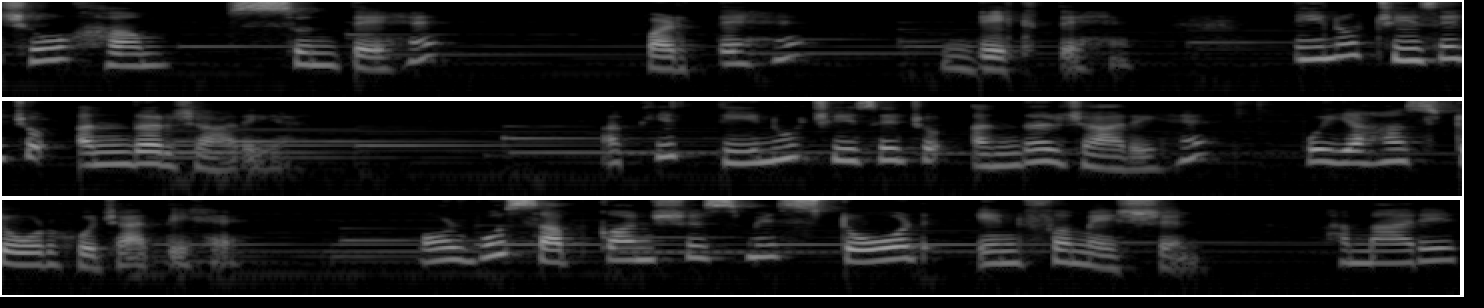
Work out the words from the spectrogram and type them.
जो हम सुनते हैं, पढ़ते हैं, देखते हैं। तीनों चीज़ें जो अंदर जा रही है। अब ये तीनों चीज़ें जो अंदर जा रही हैं, वो यहाँ स्टोर हो जाती है। और वो सबकॉन्शियस में स्टोर्ड इन्फॉर्मेशन हमारे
